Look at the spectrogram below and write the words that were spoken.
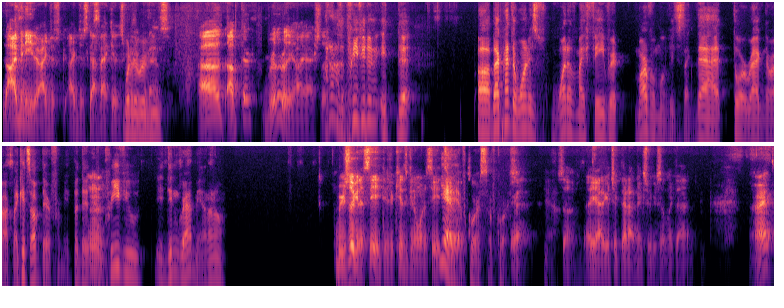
No, I haven't either. I just I just got back in this. What are the reviews? Uh, up there, really, really high actually. I don't know. The preview didn't it the uh Black Panther one is one of my favorite Marvel movies. It's like that, Thor Ragnarok, like it's up there for me. But the, Mm. the preview, it didn't grab me. I don't know. But you're still gonna see it because your kid's gonna want to see it. Yeah, too. yeah, of course, of course. Yeah. Yeah. So uh, yeah, I gotta check that out next week or something like that. All right.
